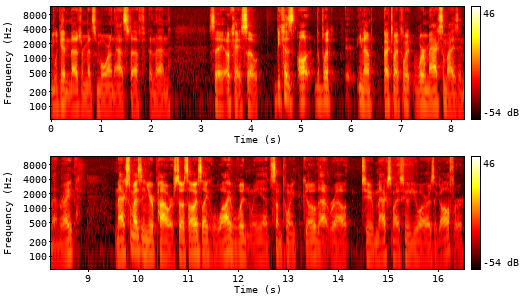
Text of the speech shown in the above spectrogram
we'll get measurements more on that stuff and then say, okay, so because all the what you know, back to my point, we're maximizing then, right? Maximizing your power. So it's always like, why wouldn't we at some point go that route to maximize who you are as a golfer?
